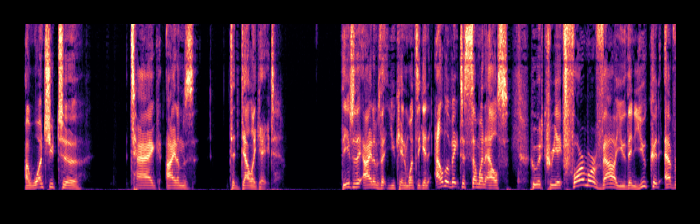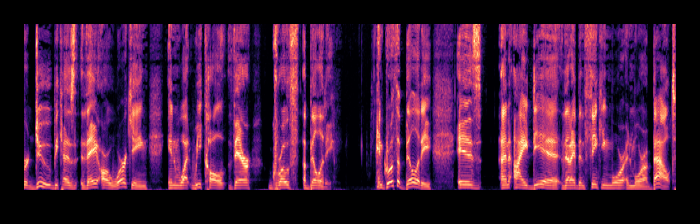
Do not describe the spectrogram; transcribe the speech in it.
I want you to tag items to delegate. These are the items that you can once again elevate to someone else who would create far more value than you could ever do because they are working in what we call their growth ability. And growth ability is an idea that I've been thinking more and more about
